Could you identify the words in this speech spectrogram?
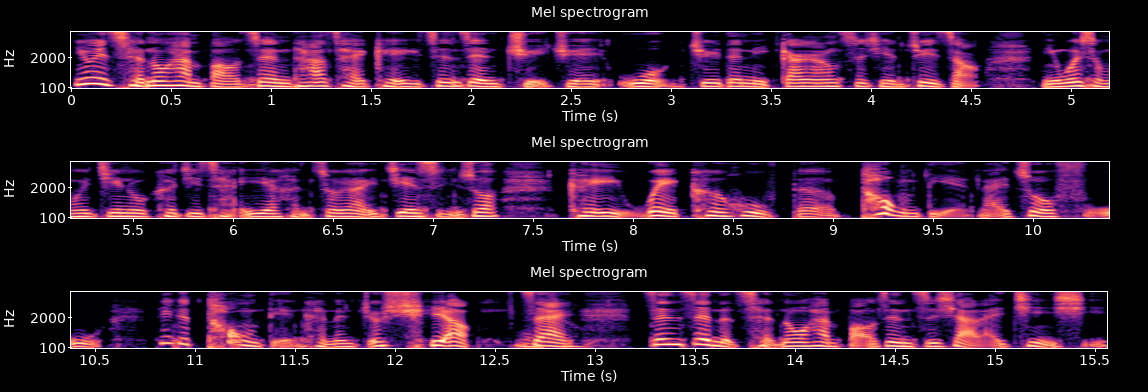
因为承诺和保证，它才可以真正解决。我觉得你刚刚之前最早，你为什么会进入科技产业？很重要一件事，你说可以为客户的痛点来做服务，那个痛点可能就需要在真正的承诺和保证之下来进行。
